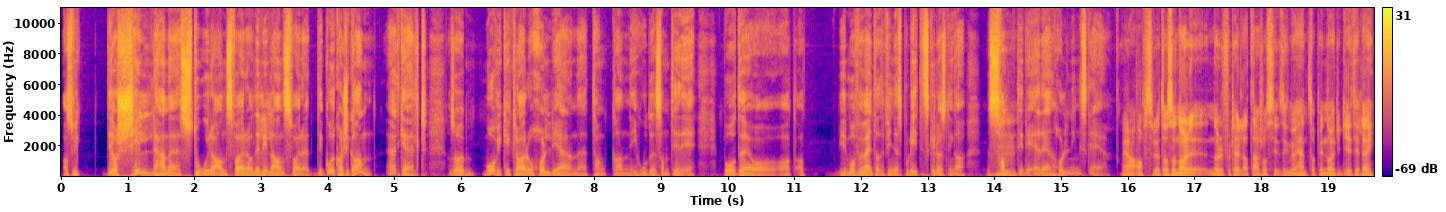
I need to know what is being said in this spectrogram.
Altså vi, det å skille det store ansvaret og det lille ansvaret, det går kanskje ikke an. Jeg vet ikke helt. Altså, må vi ikke klare å holde igjen tankene i hodet samtidig? Både og, og at, at vi må forvente at det finnes politiske løsninger, men samtidig er det en holdningsgreie. Ja, absolutt. Også når, når du forteller at det er så sinnssykt mye å hente opp i Norge i tillegg.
